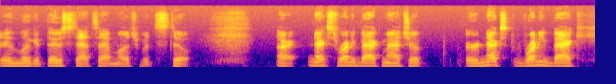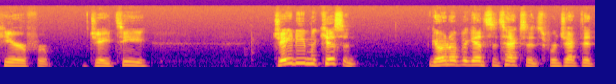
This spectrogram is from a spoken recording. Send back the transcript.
I didn't look at those stats that much, but still. All right, next running back matchup, or next running back here for JT. JD McKissic going up against the Texans, projected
